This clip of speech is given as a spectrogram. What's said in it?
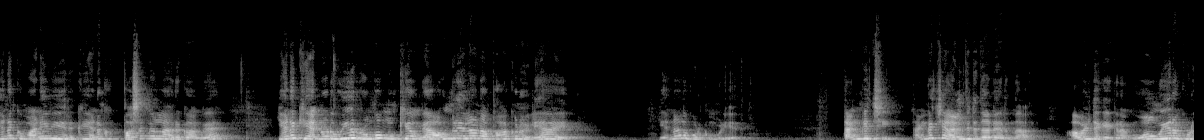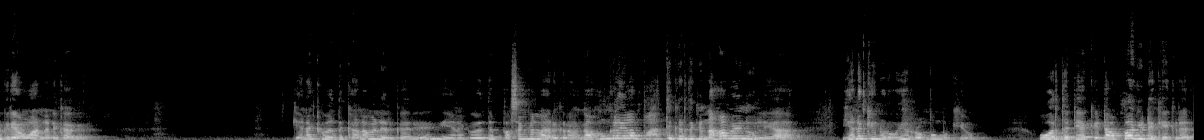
எனக்கு மனைவி இருக்குது எனக்கு பசங்கள்லாம் இருக்காங்க. எனக்கு என்னோட உயிர் ரொம்ப முக்கியங்க. அவங்களையெல்லாம் நான் பார்க்கணும் இல்லையா? என்னால் கொடுக்க முடியாது. தங்கச்சி தங்கச்சி அழுதுட்டு தானே இருந்தா? அவள்கிட்ட கேட்குறாங்க உன் உயிரை கொடுக்குறியா உன் அண்ணனுக்காக? எனக்கு வந்து கணவன் இருக்காரு எனக்கு வந்து பசங்கள்லாம் இருக்கிறாங்க அவங்களையெல்லாம் பார்த்துக்கிறதுக்கு நான் வேணும் இல்லையா? எனக்கு என்னோட உயிர் ரொம்ப முக்கியம். ஒவ்வொருத்தட்டியா கேட்டு அப்பா கிட்ட கேட்குறாரு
